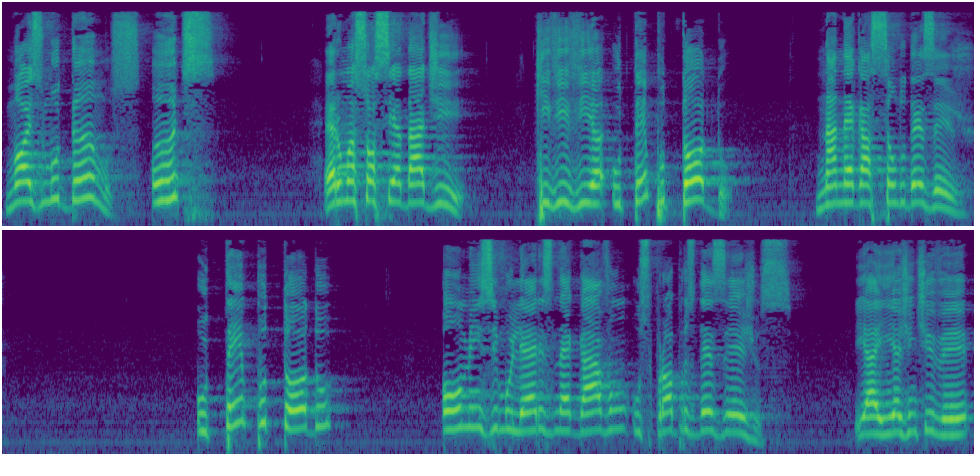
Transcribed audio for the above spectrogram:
nós mudamos. Antes, era uma sociedade que vivia o tempo todo na negação do desejo. O tempo todo, homens e mulheres negavam os próprios desejos. E aí a gente vê,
